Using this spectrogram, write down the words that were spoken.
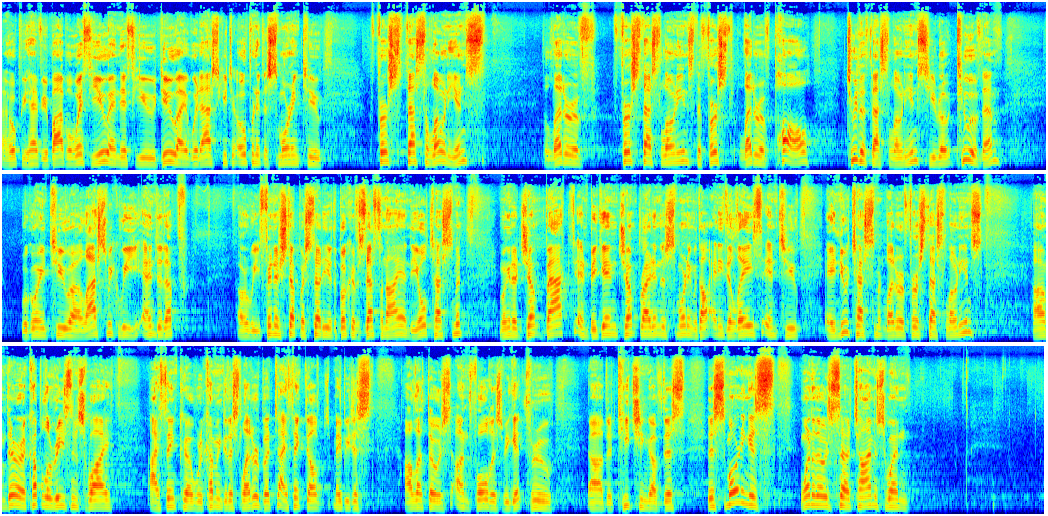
I hope you have your Bible with you, and if you do, I would ask you to open it this morning to First Thessalonians, the letter of First Thessalonians, the first letter of Paul to the Thessalonians. He wrote two of them. We're going to, uh, last week we ended up, or we finished up a study of the book of Zephaniah in the Old Testament. We're going to jump back and begin, jump right in this morning without any delays into a New Testament letter of First Thessalonians. Um, there are a couple of reasons why I think uh, we're coming to this letter, but I think they'll maybe just, I'll let those unfold as we get through uh, the teaching of this. This morning is one of those uh, times when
